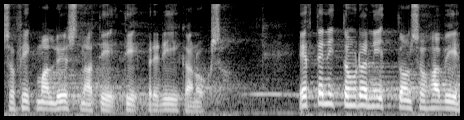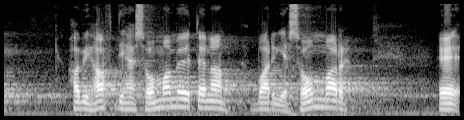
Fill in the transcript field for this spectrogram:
så fick man lyssna till, till predikan också. Efter 1919 så har vi, har vi haft de här sommarmötena varje sommar. Eh,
